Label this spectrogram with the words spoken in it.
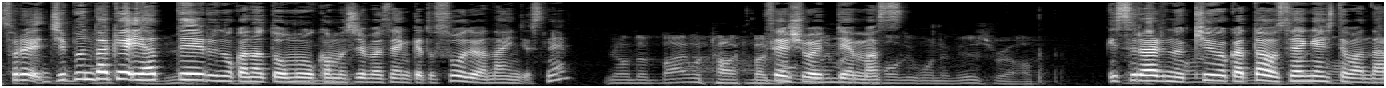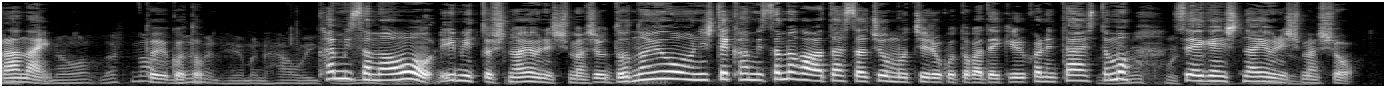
それ自分だけやっているのかなと思うかもしれませんけど、そうではないんですね。聖書は言っています。イスラエルの清い方を制限してはならないということ。神様をリミットしないようにしましょう。どのようにして神様が私たちを用いることができるかに対しても制限しないようにしましょう。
